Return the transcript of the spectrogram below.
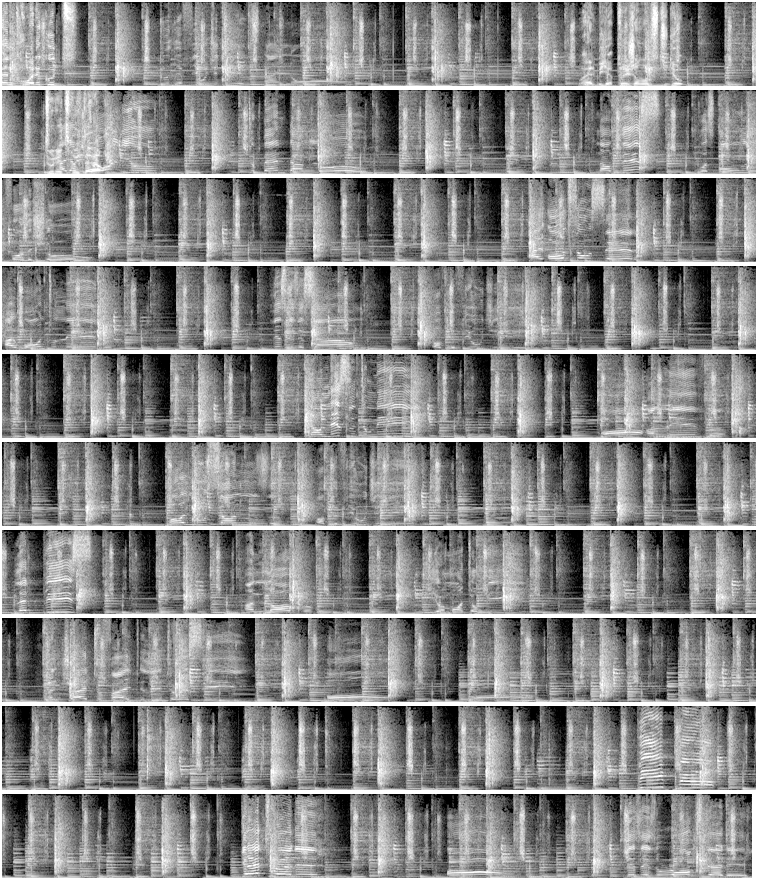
Sven Crew à l'écoute. Ouais, le big up tous les gens dans le studio. Tous les tweeters. rock steady.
